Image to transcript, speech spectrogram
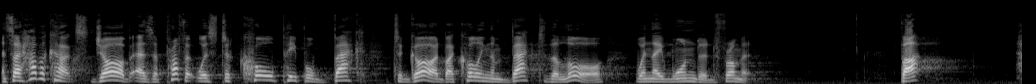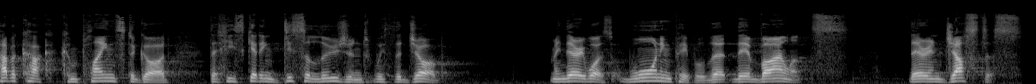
And so Habakkuk's job as a prophet was to call people back to God by calling them back to the law when they wandered from it. But Habakkuk complains to God that he's getting disillusioned with the job. I mean, there he was, warning people that their violence, their injustice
